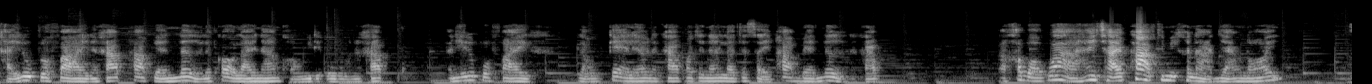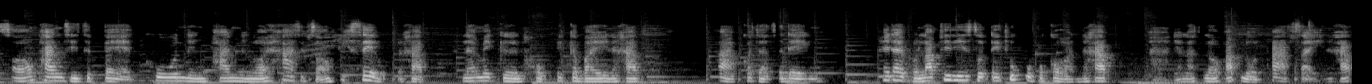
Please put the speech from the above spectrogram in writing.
ไขรูปโปรไฟล์นะครับ ภาพแบนเนอร์แล้วก็ลายน้ำของวิดีโอนะครับ อันนี้รูปโปรไฟล์เราแก้แล้วนะครับ เพราะฉะนั้นเราจะใส่ภาพแบนเนอร์นะครับเขาบอกว่าให้ใช้ภาพที่มีขนาดอย่างน้อย 2048คูณ1152 พิกเซลนะครับ และไม่เกิน6เมกะไบต์นะครับ ภาพก็จะแสดงให้ได้ผลลัพธ์ที่ดีที่สุดในทุกอุปกรณ์นะครับเดี๋ยวเราอัปโหลดภาพใส่นะครับ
